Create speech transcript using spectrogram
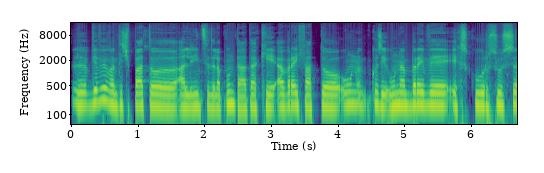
vi avevo anticipato all'inizio della puntata che avrei fatto un, così, un breve excursus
